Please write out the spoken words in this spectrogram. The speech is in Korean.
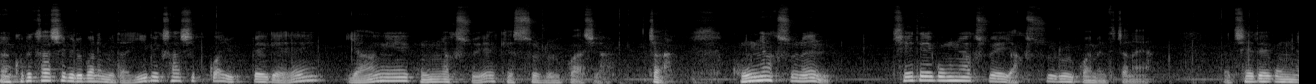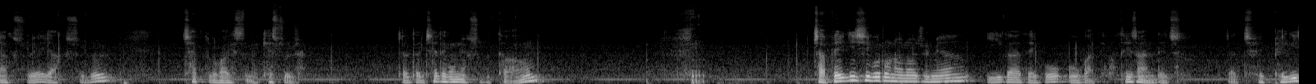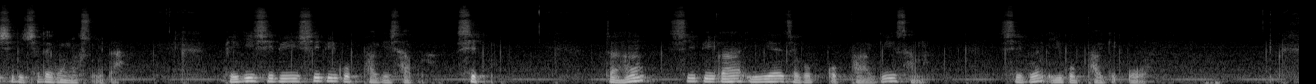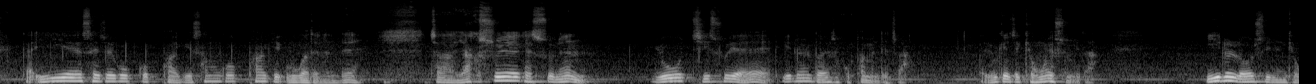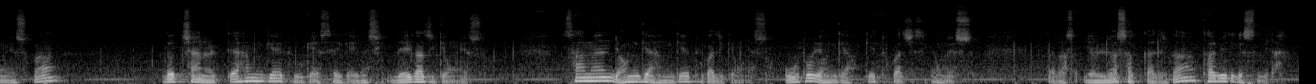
자, 941번입니다. 240과 600의 양의 공약수의 개수를 구하시오. 자, 공약수는 최대 공약수의 약수를 구하면 되잖아요. 최대 공약수의 약수를 찾도록 하겠습니다. 개수를. 자, 일단 최대 공약수부터. 자, 120으로 나눠주면 2가 되고 5가 되고 더 이상 안 되죠. 자, 120이 최대 공약수입니다. 120이 12 곱하기 4, 10. 자, 12가 2의 제곱 곱하기 3. 10은 2 곱하기 5. 그러니까 2의 세제곱 곱하기 3 곱하기 5가 되는데, 자, 약수의 개수는 요 지수에 1을 더해서 곱하면 되죠. 그러니까 이게 이제 경우의 수입니다. 2를 넣을 수 있는 경우의 수가 넣지 않을 때한 개, 두 개, 세개 이런 식네 가지 경우의 수. 3은 0개, 1개, 두 가지 경우의 수. 5도 0개, 1개, 두 가지 경우의 수. 따라서 16가지가 답이 되겠습니다.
